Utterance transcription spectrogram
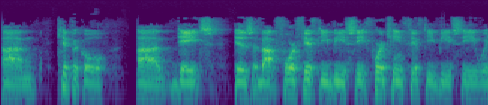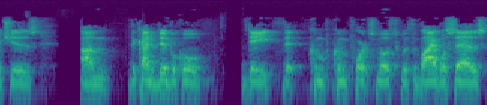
um, typical uh, dates is about 450 BC, 1450 BC, which is um, the kind of biblical date that com- comports most with the Bible says.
